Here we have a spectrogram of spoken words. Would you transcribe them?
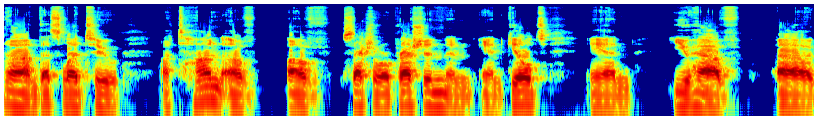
um, that's led to a ton of of sexual oppression and and guilt, and you have uh,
